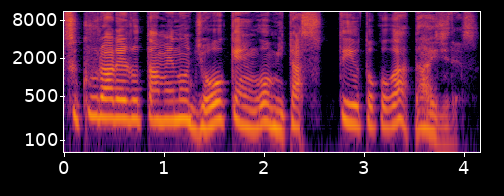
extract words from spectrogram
作られるための条件を満たすっていうとこが大事です。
